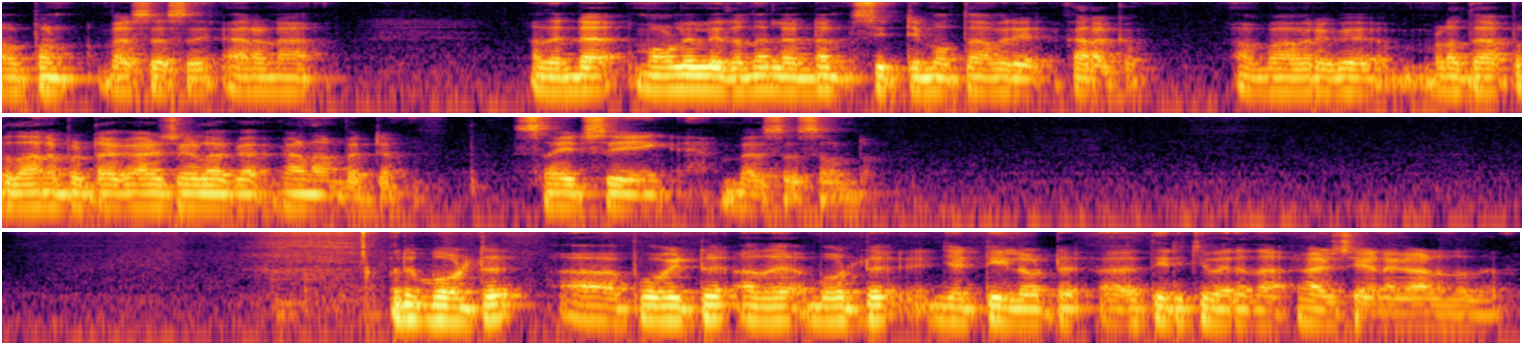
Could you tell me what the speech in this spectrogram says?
ഓപ്പൺ ബസ്സസ് കാരണം അതിന്റെ മുകളിലിരുന്ന് ലണ്ടൻ സിറ്റി മൊത്തം അവർ കറക്കും. അപ്പോൾ അവർക്ക് ഇവിടുത്തെ പ്രധാനപ്പെട്ട കാഴ്ചകളൊക്കെ കാണാൻ പറ്റും. സൈറ്റ് സീയിങ് ബസ്സസ് ഉണ്ട്. ഒരു ബോട്ട് പോയിട്ട് അത് ബോട്ട് ജെട്ടിയിലോട്ട് തിരിച്ചു വരുന്ന കാഴ്ചയാണ് കാണുന്നത്.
